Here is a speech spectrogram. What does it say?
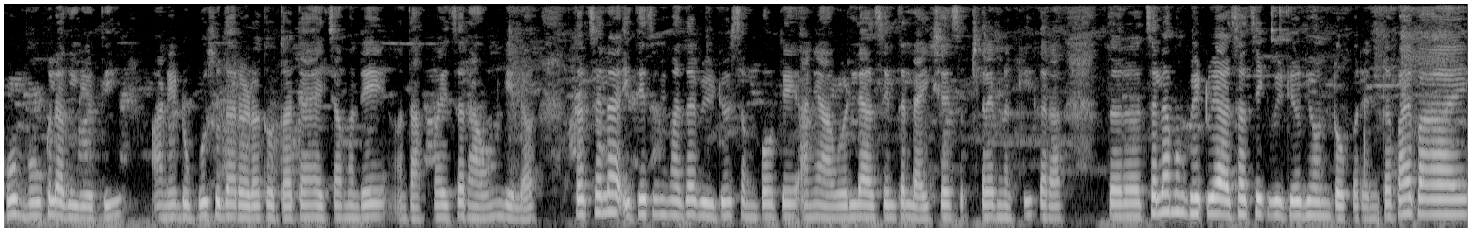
खूप भूक लागली होती आणि डुबूसुद्धा रडत होता. त्या ह्याच्यामध्ये दाखवायचं राहून गेलं. तर चला इथेच मी माझा व्हिडिओ संपवते आणि आवडला असेल तर लाईक शेअर सबस्क्राईब नक्की करा. तर चला मग भेटूया असाच एक व्हिडिओ घेऊन तोपर्यंत. Bye bye.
